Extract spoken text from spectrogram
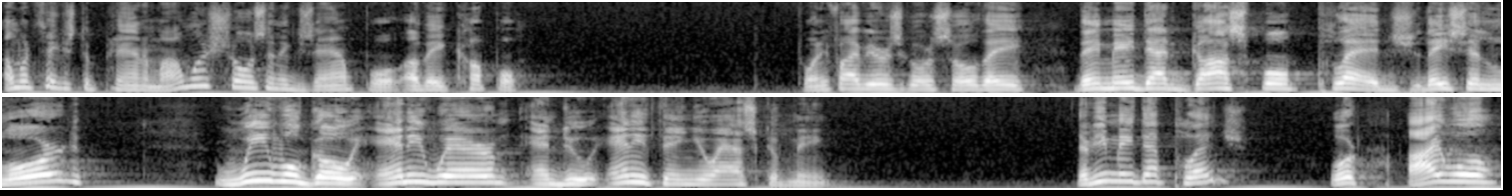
I'm going to take us to Panama. I want to show us an example of a couple. 25 years ago or so, they, they made that gospel pledge. They said, Lord, we will go anywhere and do anything you ask of me. Have you made that pledge? Lord, I will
